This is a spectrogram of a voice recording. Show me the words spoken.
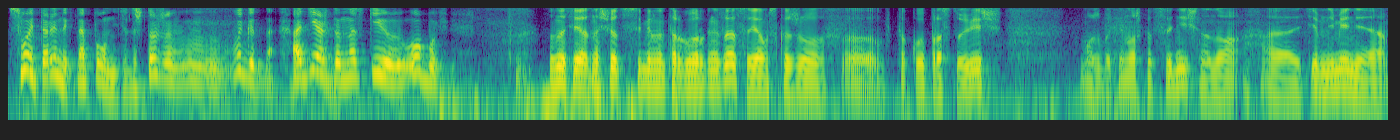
свой-то рынок наполнить? Это что же выгодно? Одежда, носки, обувь. Вы знаете, насчет Всемирной торговой организации я вам скажу э, такую простую вещь может быть, немножко цинично, но э, тем не менее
